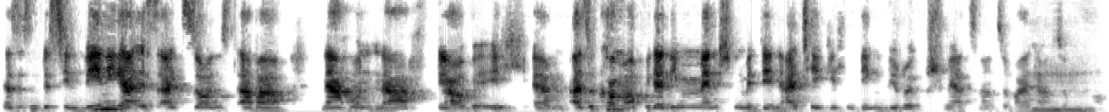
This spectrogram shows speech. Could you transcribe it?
dass es ein bisschen weniger ist als sonst, aber nach und nach glaube ich, ähm, also kommen auch wieder die Menschen mit den alltäglichen Dingen wie Rückenschmerzen und so weiter mhm. und so mhm. fort.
